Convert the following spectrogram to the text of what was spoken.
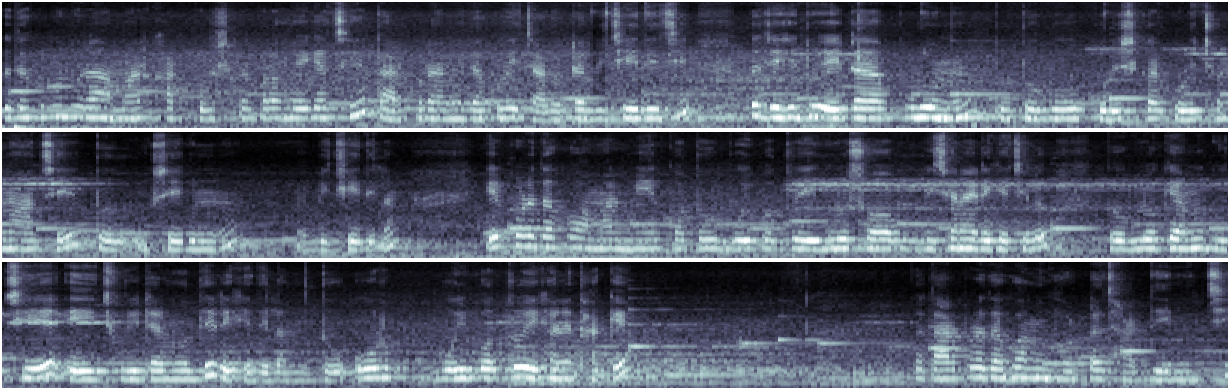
তো দেখো বন্ধুরা, আমার খাট পরিষ্কার করা হয়ে গেছে। তারপরে আমি দেখো এই চাদরটা বিছিয়ে দিয়েছি। তো যেহেতু এটা পুরনো, তো তবুও পরিষ্কার পরিচ্ছন্ন আছে, তো সেইগুলো বিছিয়ে দিলাম। এরপরে দেখো আমার মেয়ের কত বইপত্র, এগুলো সব বিছানায় রেখেছিল। তো ওগুলোকে আমি গুছিয়ে এই ঝুড়িটার মধ্যে রেখে দিলাম। তো ওর বইপত্র এখানে থাকে। তো তারপরে দেখো আমি ঘরটা ঝাড় দিয়ে নিচ্ছি।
